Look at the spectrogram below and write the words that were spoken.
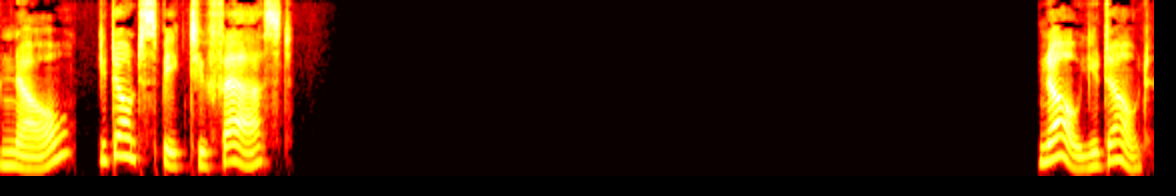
No, you don't speak too fast. No, you don't.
